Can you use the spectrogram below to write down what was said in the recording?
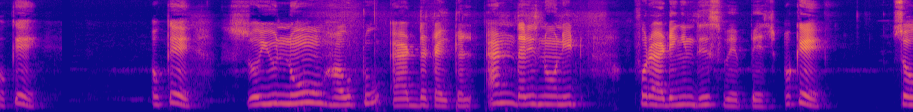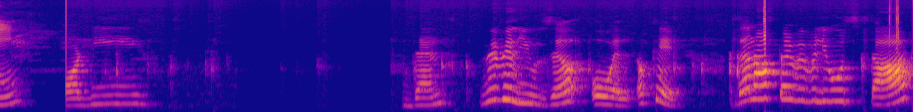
okay? Okay, so you know how to add the title and there is no need for adding in this web page, okay? So, body then we will use a ol okay. Then after we will use start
